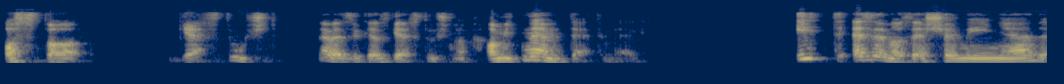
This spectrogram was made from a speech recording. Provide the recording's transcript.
azt a gesztust, nevezzük ezt gesztusnak, amit nem tett meg. Itt ezen az eseményen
